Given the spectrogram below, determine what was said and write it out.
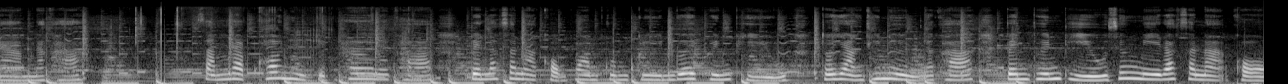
งามนะคะสำหรับข้อ 1.5 นะคะ เป็นลักษณะของความกลมกลืนด้วยพื้นผิว ตัวอย่างที่ 1นงนะคะ เป็นพื้นผิวซึ่งมีลักษณะของ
